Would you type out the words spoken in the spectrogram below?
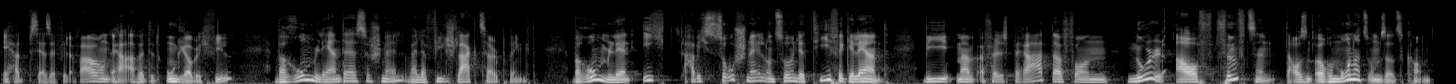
er hat sehr, sehr viel Erfahrung, er arbeitet unglaublich viel. Warum lernt er es so schnell? Weil er viel Schlagzahl bringt. Warum lerne ich, habe ich so schnell und so in der Tiefe gelernt, wie man als Berater von 0 auf 15.000 Euro Monatsumsatz kommt?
